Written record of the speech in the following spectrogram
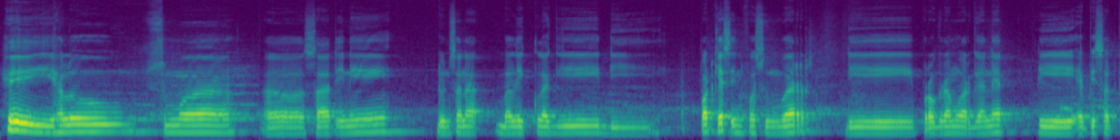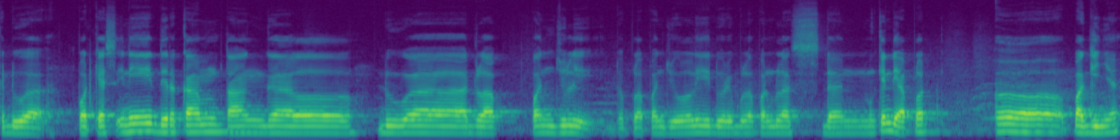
Hey, halo semua. Eh, saat ini Dunsana balik lagi di podcast Info Sumber di program Warganet di episode kedua. Podcast ini direkam tanggal 28 Juli, 28 Juli 2018 dan mungkin diupload eh, paginya.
